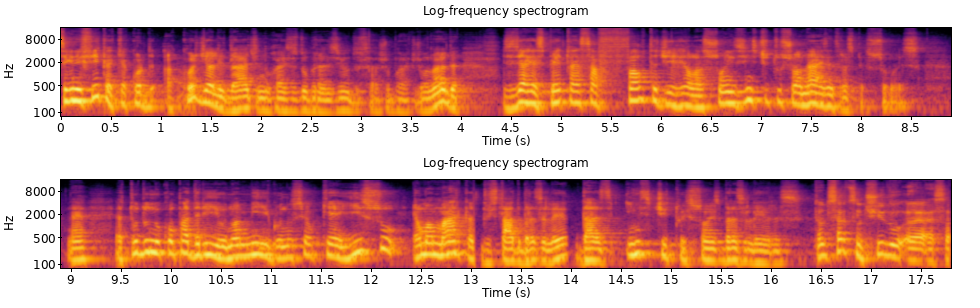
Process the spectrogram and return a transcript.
Significa que a cordialidade no Raízes do Brasil, do Sérgio Buarque de Holanda, dizia respeito a essa falta de relações institucionais entre as pessoas. Né? É tudo no compadrio, no amigo, não sei o quê. Isso é uma marca do Estado brasileiro, das instituições brasileiras. Então, de certo sentido, é, essa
